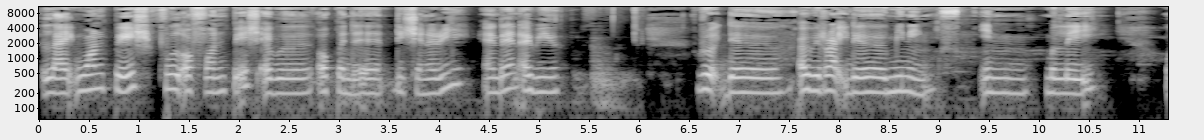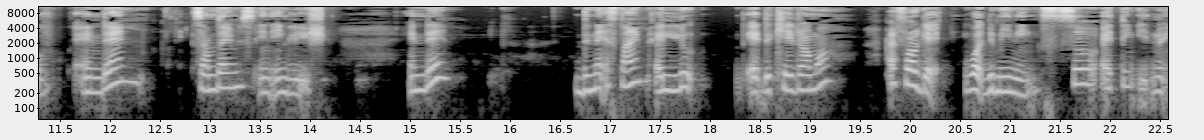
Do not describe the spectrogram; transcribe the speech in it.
Like one page full of one page i will open the dictionary and then i will wrote the i will write the meanings in malay and then sometimes in english. And then the next time i look at the k drama i forget what the meanings. So i think it not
